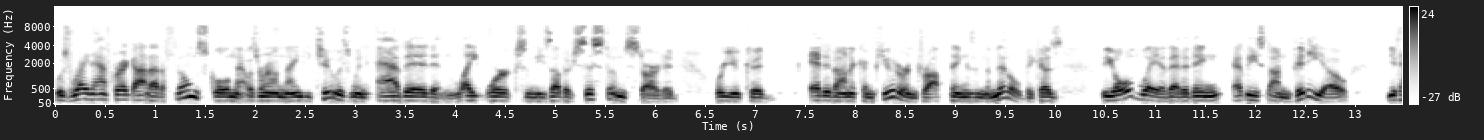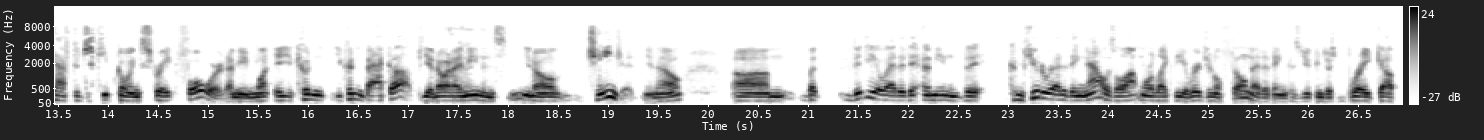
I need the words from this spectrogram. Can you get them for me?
was right after I got out of film school, and that was around 92 is when Avid and Lightworks and these other systems started where you could edit on a computer and drop things in the middle because the old way of editing, at least on video, you'd have to just keep going straight forward. I mean, what, you couldn't, you couldn't back up, you know what I mean? And, you know, change it, you know? Um, but video editing, I mean, the computer editing now is a lot more like the original film editing because you can just break up,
